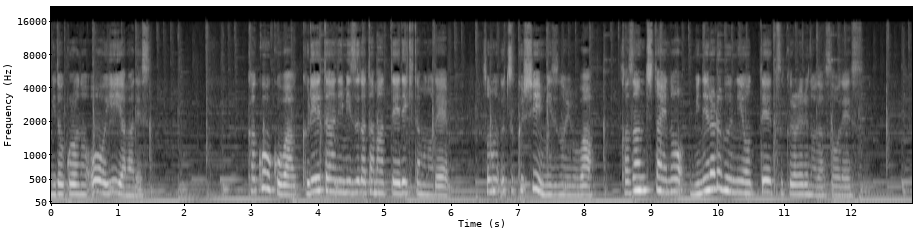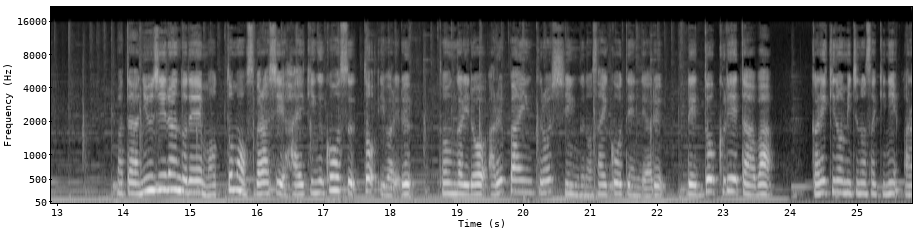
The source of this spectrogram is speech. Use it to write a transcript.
見どころの多い山です。火口湖はクレーターに水が溜まってできたものでその美しい水の色は火山地帯のミネラル分によって作られるのだそうです。またニュージーランドで最も素晴らしいハイキングコースと言われるトンガリロアルパインクロッシングの最高点であるレッドクレーターは瓦礫の道の先に現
